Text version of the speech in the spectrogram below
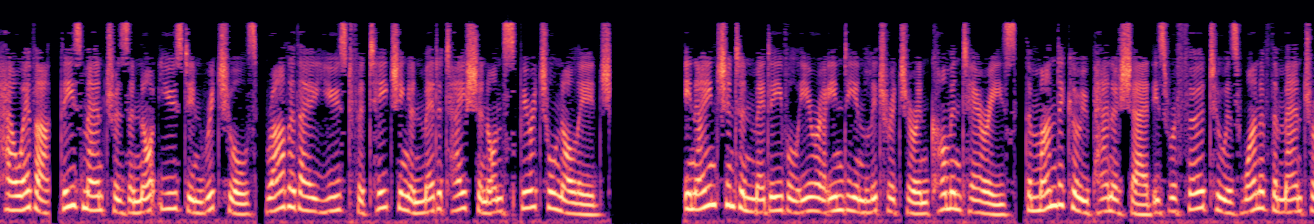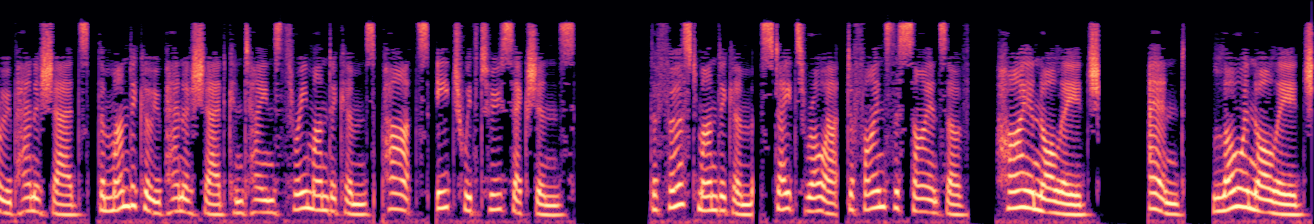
However, these mantras are not used in rituals, rather they are used for teaching and meditation on spiritual knowledge. In ancient and medieval era Indian literature and commentaries, the Mundaka Upanishad is referred to as one of the Mantra Upanishads. The Mundaka Upanishad contains three mundakams parts, each with two sections. The first mundakam, states Roer, defines the science of higher knowledge and lower knowledge,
